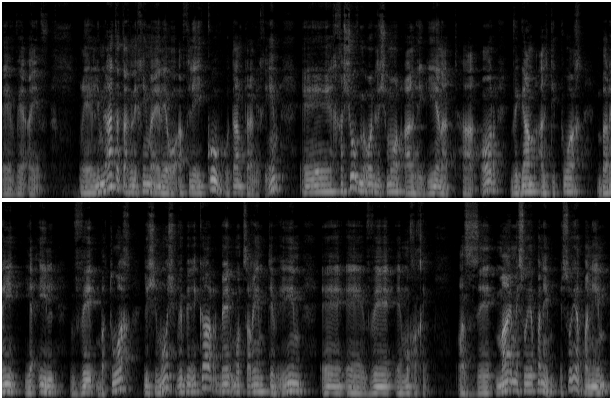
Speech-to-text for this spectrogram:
אה, ועייף. למניעת התהליכים האלה או אף לעיכוב אותם תהליכים חשוב מאוד לשמור על היגיינת העור וגם על טיפוח בריא, יעיל ובטוח לשימוש ובעיקר במוצרים טבעיים אה, אה, ומוכחים. אז אה, מה עם עיסוי הפנים? עיסוי הפנים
